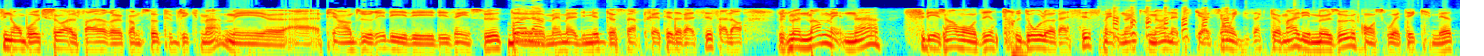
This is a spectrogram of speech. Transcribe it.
si nombreux que ça à le faire euh, comme ça publiquement, mais euh, à puis endurer les, les, les insultes, même à la limite de se faire traiter de raciste. Alors, je me demande maintenant si les gens vont dire Trudeau le raciste maintenant qu'il met en application exactement les mesures qu'on souhaitait qu'il mette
